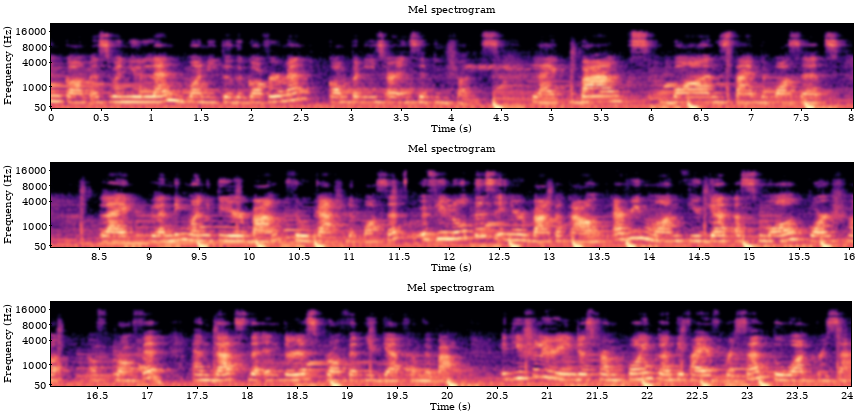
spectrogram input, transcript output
income is when you lend money to the government, companies, or institutions like banks, bonds, time deposits, like lending money to your bank through cash deposits. If you notice in your bank account, every month you get a small portion of profit and that's the interest profit you get from the bank. It usually ranges from 0.25% to 1%.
